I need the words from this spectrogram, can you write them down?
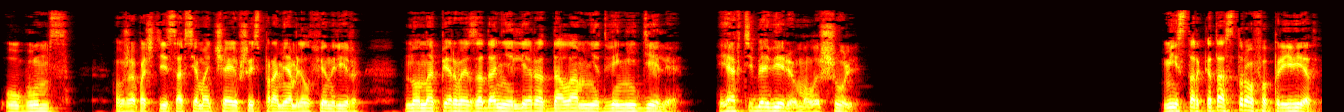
«Угумс», уже почти совсем отчаявшись, промямлил Фенрир. «Но на первое задание Лера дала мне две недели. Я в тебя верю, малышуль». «Мистер Катастрофа, привет!»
